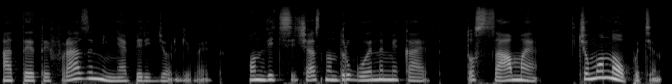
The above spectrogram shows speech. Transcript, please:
От этой фразы меня передергивает. Он ведь сейчас на другое намекает. То самое, в чем он опытен.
